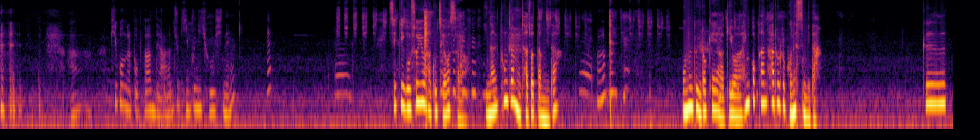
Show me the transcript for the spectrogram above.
아, 피곤할 법도 한데 아주 기분이 좋으시네. 씻기고 수유하고 재웠어요. 이날 통잠을 자줬답니다. 아, 오늘도 이렇게 아기와 행복한 하루를 보냈습니다. 끝.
